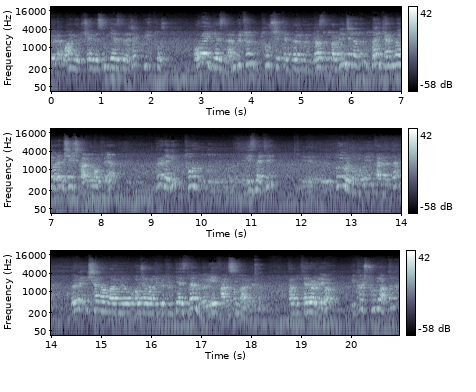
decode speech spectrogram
böyle Van Gölü çevresini gezdirecek bir tur. Orayı gezdiren bütün tur şirketlerinin yazdıklarını inceledim. Ben kendime göre bir şey çıkardım ortaya. Böyle bir tur hizmeti e, duyurdum bunu internetten. Böyle iş adamlarını, hocalarını götürüp gezdirelim, bölgeyi tanısınlar dedim. Tabii terör de yok. Birkaç tur yaptık,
